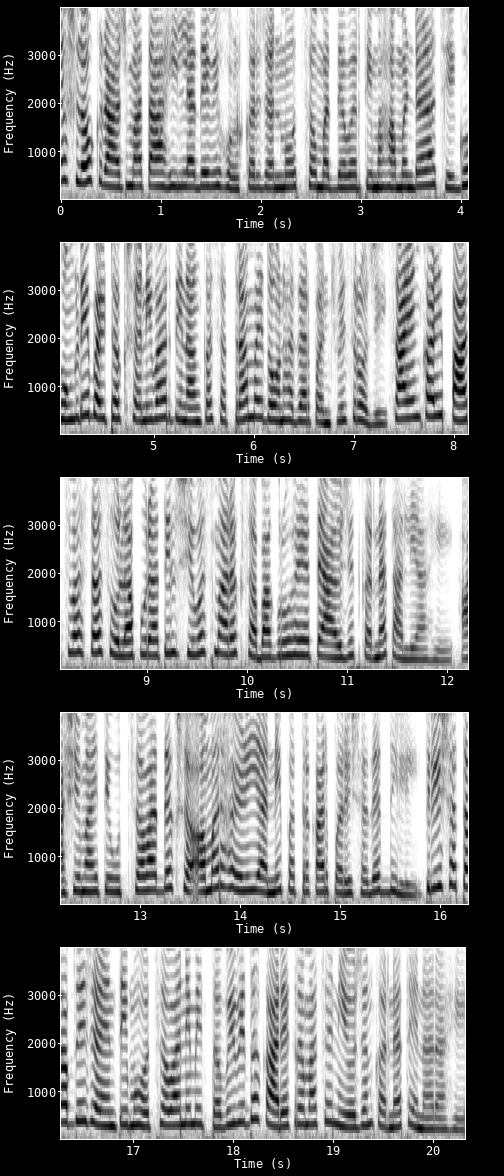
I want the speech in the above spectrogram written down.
पुण्यश्लोक राजमाता अहिल्यादेवी होळकर जन्मोत्सव मध्यवर्ती महामंडळाची घोंगडी बैठक शनिवार दिनांक सतरा मे दोन हजार पंचवीस रोजी सायंकाळी पाच वाजता सोलापुरातील शिवस्मारक सभागृह येथे आयोजित करण्यात आली आहे. अशी माहिती उत्सवाध्यक्ष अमर हळी यांनी पत्रकार परिषदेत दिली. त्रिशताब्दी जयंती महोत्सवानिमित्त विविध कार्यक्रमाचे नियोजन करण्यात येणार आहे.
